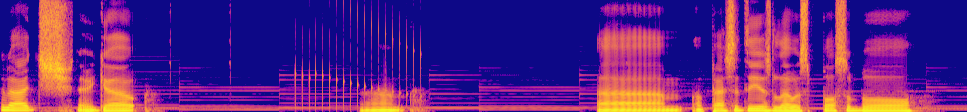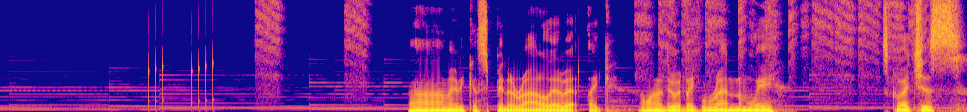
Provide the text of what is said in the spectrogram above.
Nudge. There you go. Um, um, opacity as low as possible. Uh, maybe we can spin it around a little bit. Like, I want to do it like randomly. Scratches.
